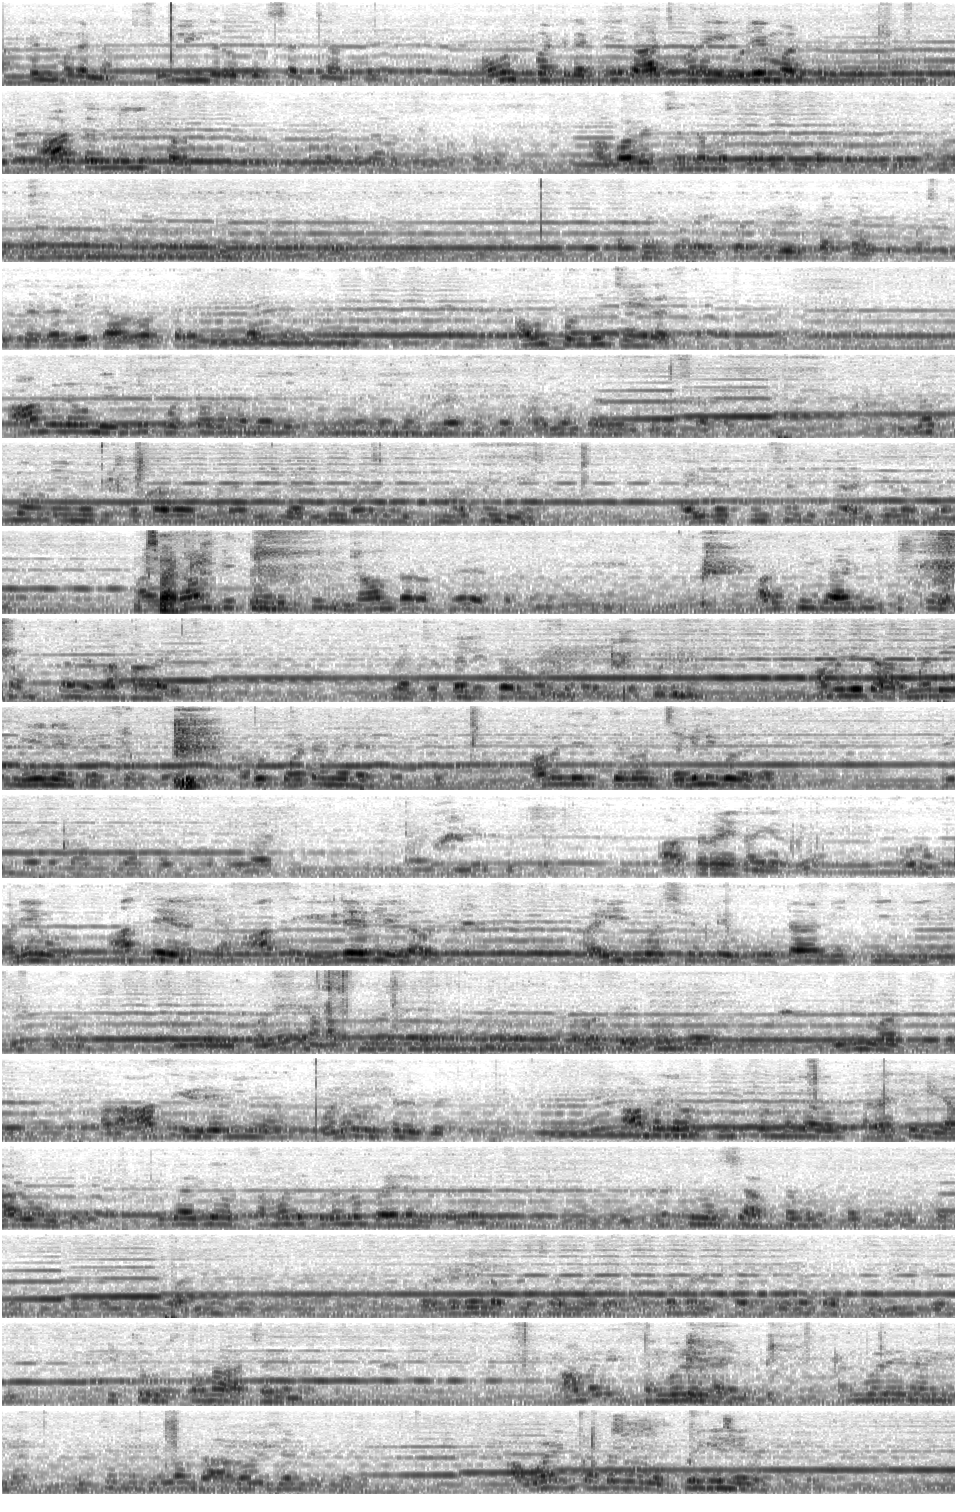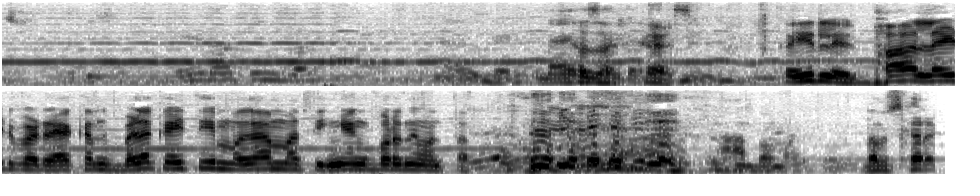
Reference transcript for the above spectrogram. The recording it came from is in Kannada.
ಅಕ್ಕನ ಮಗನ ಶಿವಲಿಂಗ ರುದ್ರ ಸರ್ಜಾ ಅಂತ ಹೇಳಿ. ಅವನ ಪಟ್ಗಟ್ಟಿ ರಾಜಭರ ಇವರೇ ಮಾಡ್ತಿದ್ರು. ಆ ಟೈಮಲ್ಲಿ ಪರ ಮಗನ ತಿಳ್ಕೊತಾನೆ ಅವಾಗ ಒಂದು ಹದಿನೆಂಟುನೂರ ಇಪ್ಪತ್ತ್ಮೂರು ಇಪ್ಪತ್ನಾಲ್ಕು ಫಸ್ಟ್ ಯುದ್ಧದಲ್ಲಿ ಧಾರವಾಡ ಅವನು ಕೊಂದು ಜಯಗಳಿಸ್ತಾನೆ ಆಮೇಲೆ ಅವ್ನು ಹಿಡಿದು ಕೊಟ್ಟವ್ರ ಮನೆಯಲ್ಲಿ, ತಿಂಡಿ ಮನೆಯಲ್ಲಿ ಹುಳ ಬಿದ್ದ ಸೈಲೆಂಟ್ ಆಗಿ ಗುರು ಶಾಪ ಇವತ್ತಿನ ಅವ್ನು ಏನಾದ್ರು ಕೊಟ್ಟಾರ ಅವ್ರ ಮನೆಯಲ್ಲಿ ಅಡುಗೆ ಮಾಡಿ ತಿಂಬಕ್ಕೆ ಐದು ಐದತ್ತು ನಿಮಿಷ ಬಿಟ್ಟರೆ ಅಡುಗೆನ ಹುಳ ಸರ್. ಇನಾಮ್ದಾರ್ ಅಂತ ಹೆಸರು ಅದಕ್ಕೆ ಹೀಗಾಗಿ ಕಿತ್ತೂರು ಸಂಸ್ಥಾನ ಎಲ್ಲ ಹಾಳಾಗಿದೆ ಎಲ್ಲ ಜೊತೆಲಿ ಮೋಸ ಆಮೇಲೆ ಇದು ಅರಮನೆ ಮೇನ್ ಎಂಟ್ರೆನ್ಸ್ ಅದು ಕೋಟೆ ಮೇನ್ ಎಂಟ್ರೆನ್ಸ್ ಆಮೇಲೆ ಇಲ್ಲಿ ಕೆಲವೊಂದು ಜಗಲಿಗಳು ಇರುತ್ತೆ ಆ ಥರ ಏನಾಗಿರುತ್ತೆ? ಅವರು ಕೊನೆ ಆಸೆ ಇರುತ್ತೆ. ಆಸೆ ಈಡೇರಲಿಲ್ಲ ಅವರು. ಐದು ವರ್ಷಗಳಲ್ಲಿ ಊಟ, ನೀತಿ, ನೀರು ಒಂದು ಕೊನೆ ಆಸೆ ಭರವಸೆ ಇಟ್ಕೊಂಡು ಇದು ಮಾಡ್ತಿರ್ತಾರೆ ಅವ್ರ ಆಸೆ ಈಡೇರಲಿಲ್ಲ ಕೊನೆ ಉಸಿರು ಬಿಟ್ಟು. ಆಮೇಲೆ ಅವ್ರು ತೀರ್ಕೊಂಡ್ಮೇಲೆ ಅವ್ರ ತರಕ್ಕೆ ಯಾರು ಉಳಿದಿಲ್ಲ ಹೀಗಾಗಿ ಅವ್ರ ಸಮಾಧಿ ಕೂಡ ಈ ಪ್ರತಿ ವರ್ಷ ಅಕ್ಟೋಬರ್ ಇಪ್ಪತ್ತ್ಮೂರು ಇಪ್ಪತ್ತೊಂದು ಇಪ್ಪತ್ತೈದು ಹೊರಗಡೆ ಎಲ್ಲ ಪ್ರಚಾರ ಮಾಡಿ ಅಕ್ಟೋಬರ್ ಇಪ್ಪತ್ತ್ಮೂರನೇ ತಾರೀಕು ಇಲ್ಲಿ ಬಂದು ಕಿತ್ತೂರು ಉತ್ಸವನ ಆಚರಣೆ ಮಾಡ್ತಾರೆ. ಆಮೇಲೆ ಈ ಸಂಗೊಳ್ಳಿ ರಾಯಣ್ಣ ಸಂಗೊಳ್ಳಿ ರಾಯಣ್ಣ ಪಿಕ್ಚರ್ನಾಗೆಲ್ಲ ಒಂದು ಆರೋಗ್ಯ ಜನ ಅವಾಯಿಂಟ್ ಅಂದ್ರೆ ಒಬ್ಬರಿಗೆ ನೇಣು ಹಾಕಿದ್ರು. ಸರ್ ಇರ್ಲಿ ಭಾಳ ಲೈಟ್ ಬೇಡ್ರಿ ಯಾಕಂದ್ರೆ ಬೆಳಕೈತಿ ಮಗ ಮತ್ತೆ ಹಿಂಗೆ ಬರೋ ನೀವು ಅಂತಾರೆ ನಮಸ್ಕಾರ.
